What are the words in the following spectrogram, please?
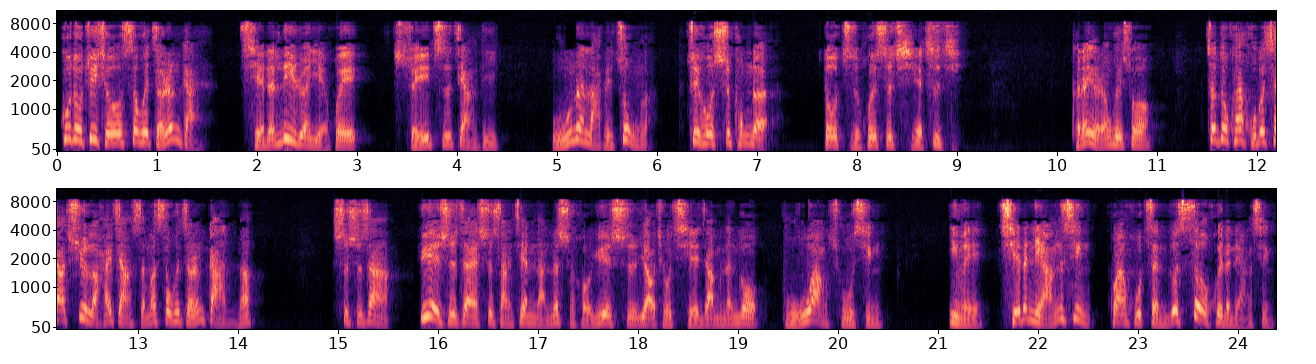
过度追求社会责任感，企业的利润也会随之降低。无论哪边重了，最后失控的都只会是企业自己。可能有人会说，这都快活不下去了，还讲什么社会责任感呢？事实上，越是在市场艰难的时候，越是要求企业家们能够不忘初心，因为企业的良性关乎整个社会的良性，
